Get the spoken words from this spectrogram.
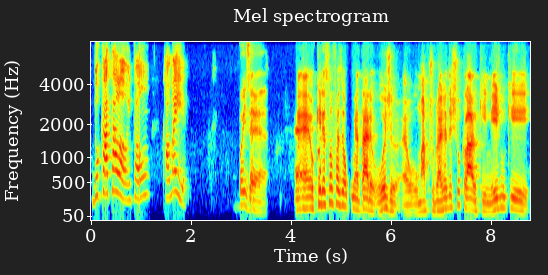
do catalão. Então, calma aí. Pois é. é. é eu queria só fazer um comentário. Hoje, é, o Marcos Braz já deixou claro que, mesmo que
